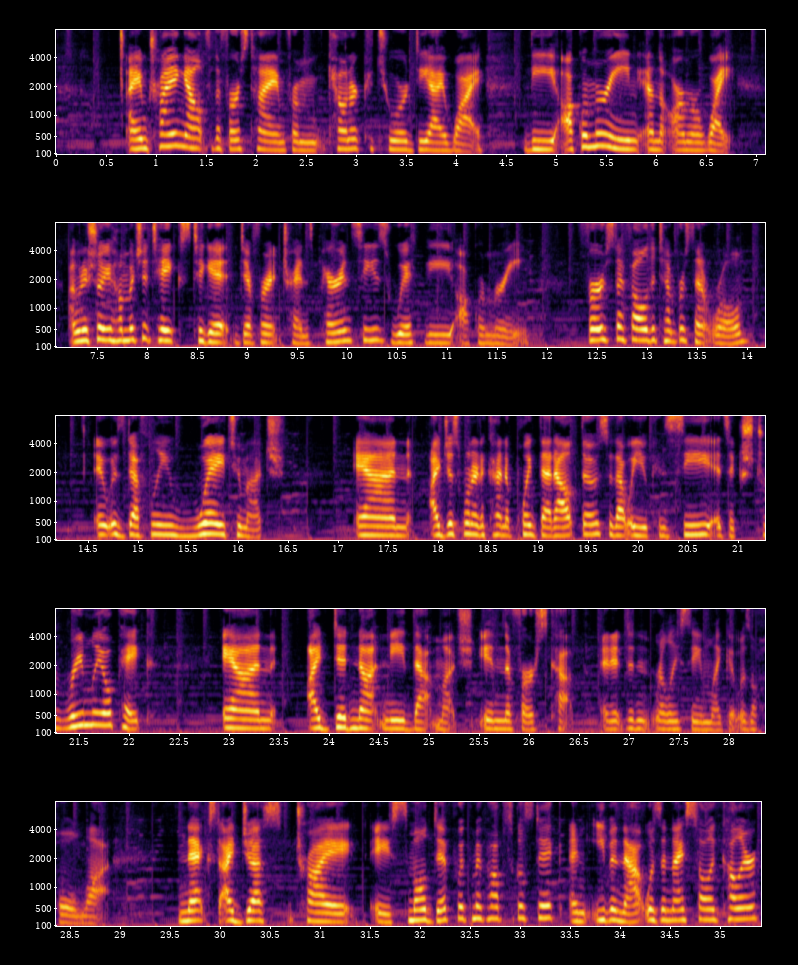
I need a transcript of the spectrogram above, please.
I am trying out for the first time from Counter Culture DIY, the Aquamarine and the Armor White. I'm gonna show you how much it takes to get different transparencies with the Aquamarine. First, I followed the 10% rule. It was definitely way too much. And I just wanted to kind of point that out though, so that way you can see it's extremely opaque. And I did not need that much in the first cup. And it didn't really seem like it was a whole lot. Next, I just try a small dip with my popsicle stick, and even that was a nice solid color.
